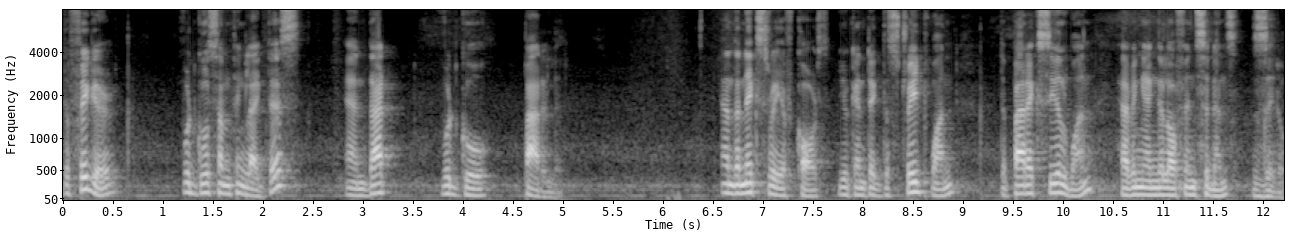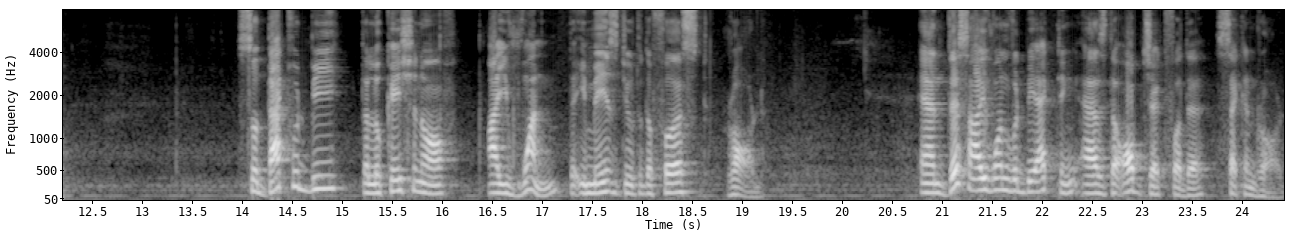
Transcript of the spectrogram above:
the figure would go something like this and that would go parallel. And the next ray of course, you can take the straight one, the paraxial one having angle of incidence 0. So, that would be the location of I1, the image due to the first rod and this I1 would be acting as the object for the second rod.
